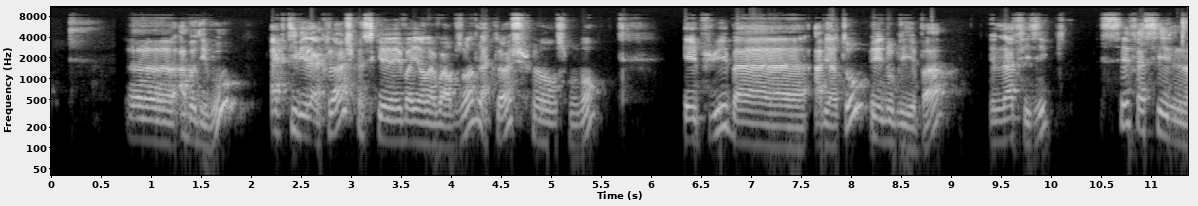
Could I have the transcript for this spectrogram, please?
Euh, abonnez-vous activez la cloche parce qu'il va y en avoir besoin de la cloche en ce moment. Et puis, ben, à bientôt. Et n'oubliez pas, la physique, c'est facile.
